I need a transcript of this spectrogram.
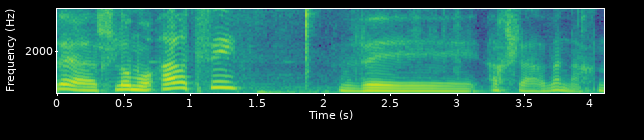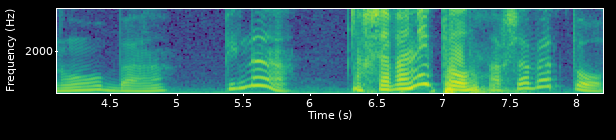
זה היה שלמה ארצי, ועכשיו אנחנו בפינה. עכשיו אני פה, עכשיו את פה.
